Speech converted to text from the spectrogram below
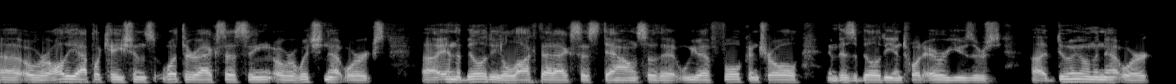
uh, over all the applications, what they're accessing, over which networks, uh, and the ability to lock that access down so that we have full control and visibility into whatever users uh, doing on the network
